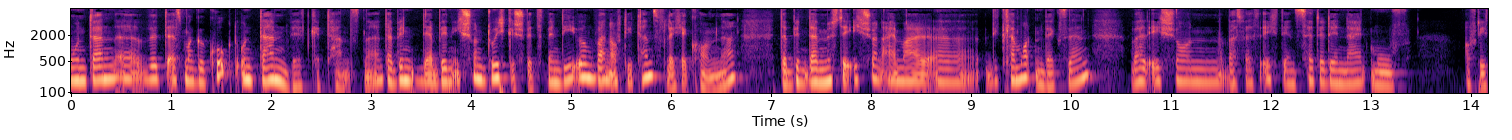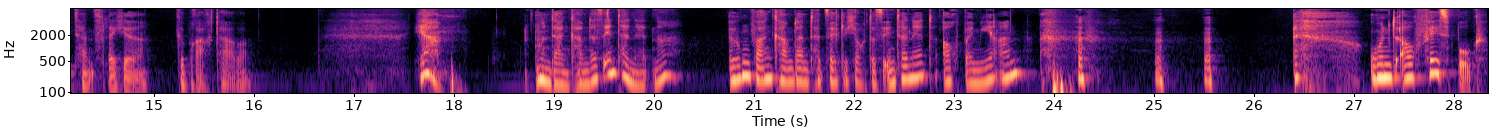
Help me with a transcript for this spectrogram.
und dann äh, wird erstmal geguckt und dann wird getanzt. Ne? Da, bin, da bin ich schon durchgeschwitzt. Wenn die irgendwann auf die Tanzfläche kommen, ne? da, bin, da müsste ich schon einmal äh, die Klamotten wechseln, weil ich schon, was weiß ich, den Saturday Night Move auf die Tanzfläche gebracht habe. Ja, und dann kam das Internet. Ne? Irgendwann kam dann tatsächlich auch das Internet, auch bei mir an. und auch Facebook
